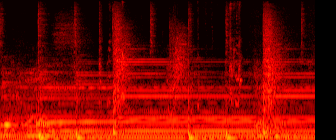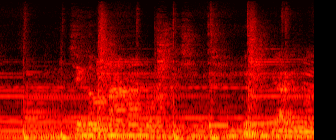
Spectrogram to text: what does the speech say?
dulu guys. Sing temenan orang di sini. Ya, boleh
